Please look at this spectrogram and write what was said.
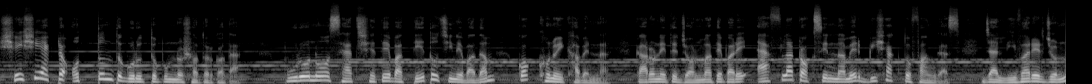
শেষে একটা অত্যন্ত গুরুত্বপূর্ণ সতর্কতা। পুরনো স্যাঁতসেতে বা তেতো চিনে বাদাম কখনোই খাবেন না, কারণ এতে জন্মাতে পারে অ্যাফলাটক্সিন নামের বিষাক্ত ফাঙ্গাস, যা লিভারের জন্য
